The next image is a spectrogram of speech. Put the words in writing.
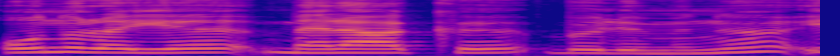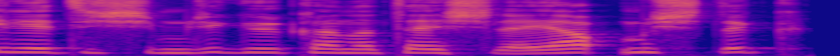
Onuray'ı merakı bölümünü iletişimci Gürkan Ateş'le yapmıştık.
